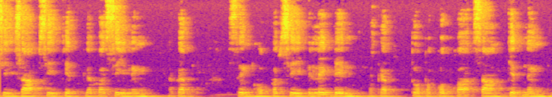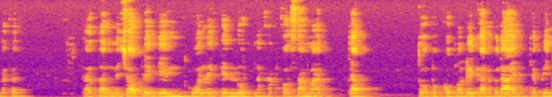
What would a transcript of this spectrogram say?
4 3 4 7 แล้วก็ 4 1 นะครับ ซึ่ง 6 กับ 4 เป็นเลขเด่นนะครับ ตัวประกบก็ 3 7 1 นะครับ ถ้าท่านไม่ชอบเลขเด่นกลัวเลขเด่นหลุดนะครับ ก็สามารถจับตัวประกบมาด้วยกันก็ได้จะเป็น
